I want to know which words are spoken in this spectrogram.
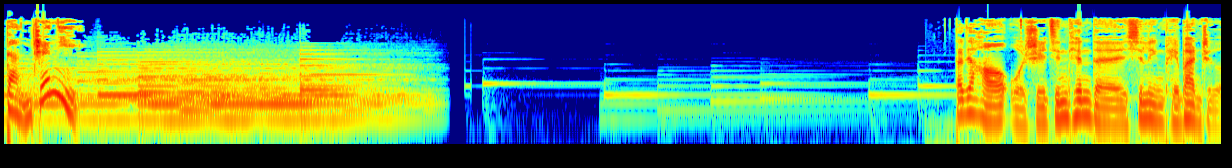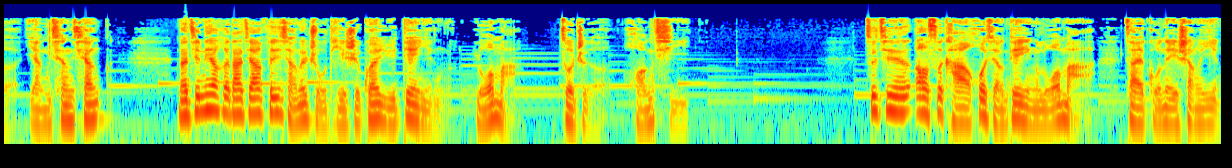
等着你。大家好，我是今天的心灵陪伴者杨锵锵。那今天要和大家分享的主题是关于电影《罗马》。作者黄奇。最近奥斯卡获奖电影《罗马》在国内上映。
